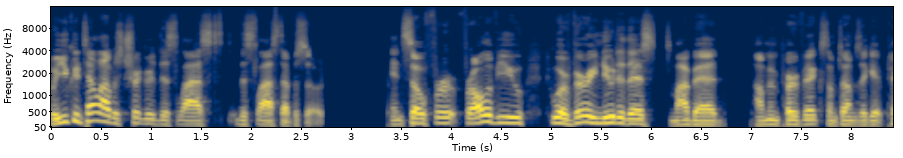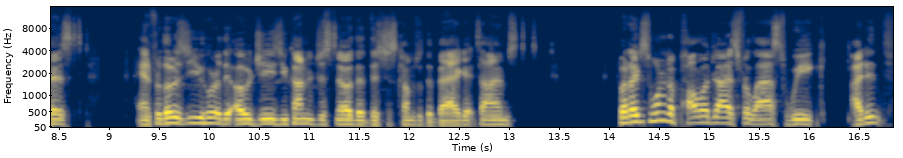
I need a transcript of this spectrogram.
But you can tell I was triggered this last this last episode. And so for for all of you who are very new to this, my bad. I'm imperfect. Sometimes I get pissed. And for those of you who are the OGs, you kind of just know that this just comes with a bag at times. But I just wanted to apologize for last week. I didn't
